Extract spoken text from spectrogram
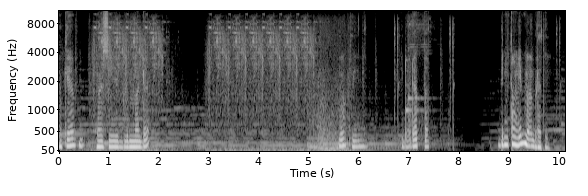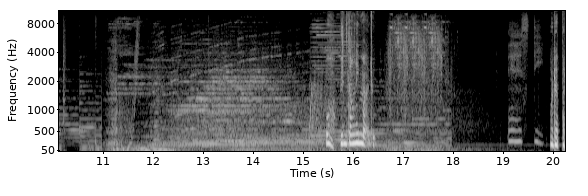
oke masih belum ada oke okay. tidak dapat bintang lima berarti Wah, oh, bintang 5, Cuk. Oh, dapat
